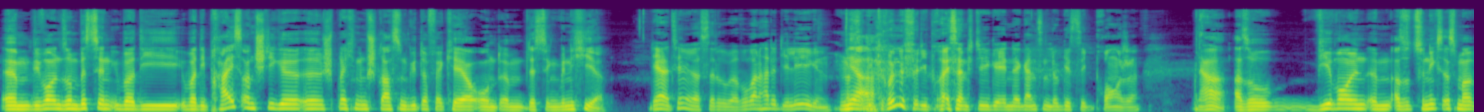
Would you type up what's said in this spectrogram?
Ähm, wir wollen so ein bisschen über die über die Preisanstiege äh, sprechen im Straßengüterverkehr und ähm, deswegen bin ich hier. Ja, erzähl mir was darüber. Woran hattet ihr liegen? Was ja. sind die Gründe für die Preisanstiege in der ganzen Logistikbranche? Ja, also wir wollen, ähm, also zunächst erstmal,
